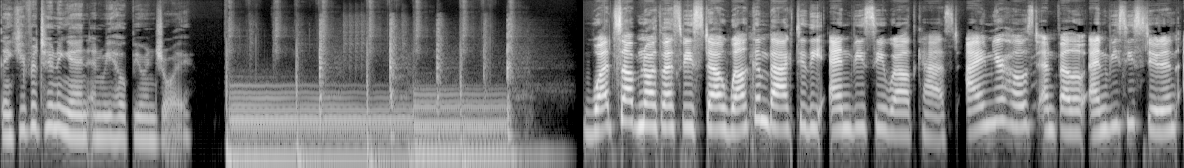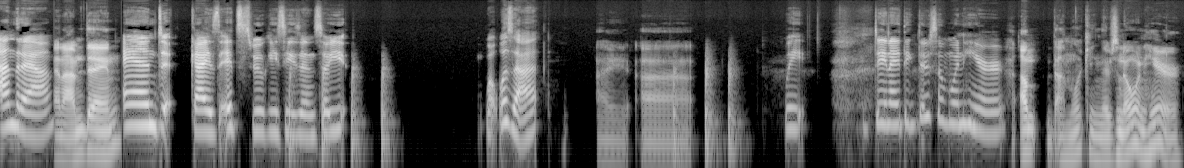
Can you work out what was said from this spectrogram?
Thank you for tuning in, and we hope you enjoy. What's up, Northwest Vista? Welcome back to the NVC Wildcast. I'm your host and fellow NVC student, Andrea. And I'm Dane. And guys, it's spooky season, so you. What was that? I uh Wait, Dane, I think there's someone here. I'm I'm looking. There's no one here.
